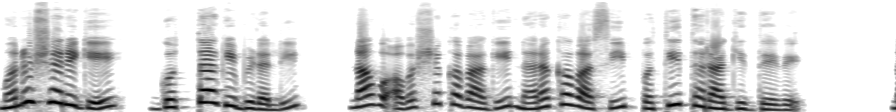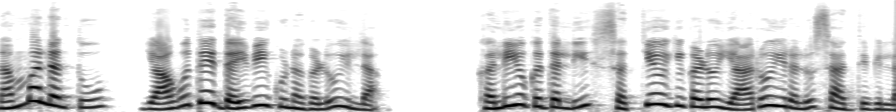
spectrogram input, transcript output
ಮನುಷ್ಯರಿಗೆ ಗೊತ್ತಾಗಿ ಬಿಡಲಿ, ನಾವು ಅವಶ್ಯಕವಾಗಿ ನರಕವಾಸಿ ಪತೀತರಾಗಿದ್ದೇವೆ. ನಮ್ಮಲ್ಲಂತೂ ಯಾವುದೇ ದೈವಿ ಗುಣಗಳು ಇಲ್ಲ. ಕಲಿಯುಗದಲ್ಲಿ ಸತ್ಯಯುಗಿಗಳು ಯಾರೂ ಇರಲು ಸಾಧ್ಯವಿಲ್ಲ.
